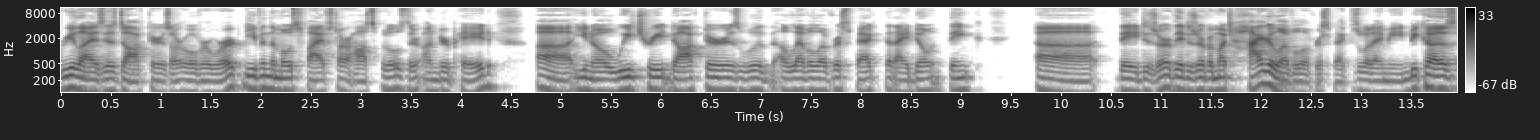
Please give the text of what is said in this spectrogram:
realizes doctors are overworked. Even the most five star hospitals, they're underpaid. Uh, you know, we treat doctors with a level of respect that I don't think uh, they deserve. They deserve a much higher level of respect, is what I mean. Because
